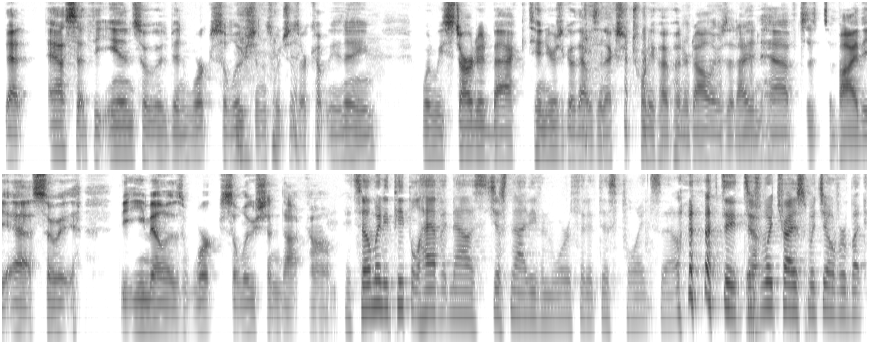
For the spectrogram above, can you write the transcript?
that S at the end, so it would have been Worx Solutions, which is our company name. When we started back 10 years ago, that was an extra $2,500 that I didn't have to, to buy the S. So it, the email is worxsolution.com. And so many people have it now; it's just not even worth it at this point. So to just Yeah. try to switch over, but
